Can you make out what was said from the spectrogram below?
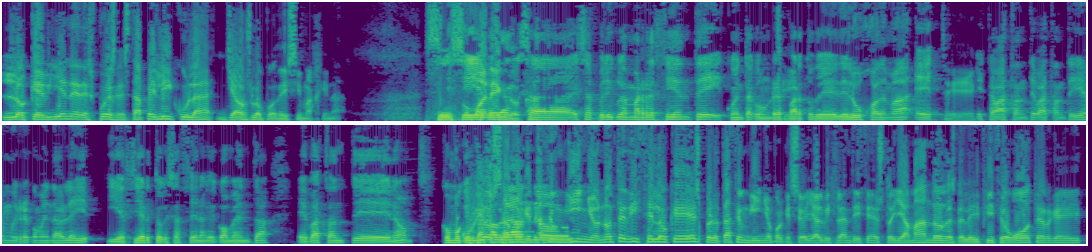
lo que viene después de esta película ya os lo podéis imaginar. Sí, sí, esa, esa, película es más reciente y cuenta con un reparto de, lujo, además. Está bastante, bastante bien, muy recomendable. Y, es cierto que esa escena que comenta es bastante, ¿no? Como que Curiosa, porque te hace un guiño, no te dice lo que es, pero te hace un guiño, porque se oye al vigilante diciendo estoy llamando desde el edificio Watergate.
